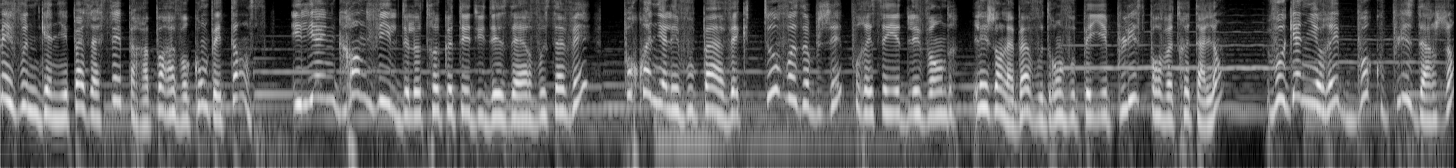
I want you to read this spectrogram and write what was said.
mais vous ne gagnez pas assez par rapport à vos compétences. Il y a une grande ville de l'autre côté du désert, vous savez Pourquoi n'y allez-vous pas avec tous vos objets pour essayer de les vendre? Les gens là-bas voudront vous payer plus pour votre talent vous gagnerez beaucoup plus d'argent.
